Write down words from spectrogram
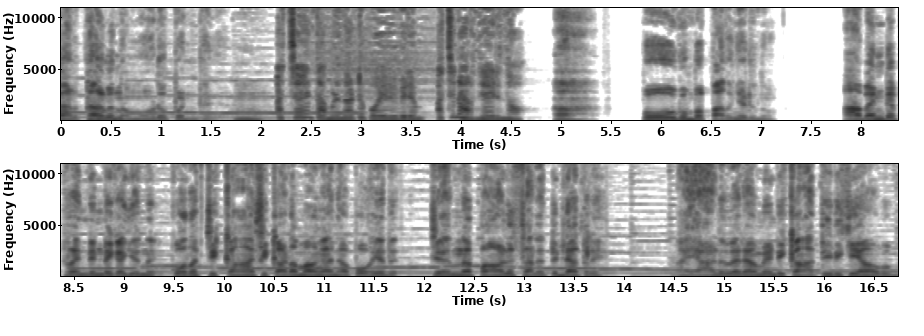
കർത്താവ് നമ്മോടൊപ്പമുണ്ട്. ഉം. അച്ചായൻ തമിഴ്നാട്ടിൽ പോയ വിവരം അച്ഛൻ അറിഞ്ഞായിരുന്നോ? ആ പോകുമ്പോ പറഞ്ഞിരുന്നു. അവന്റെ ഫ്രണ്ടിന്റെ കയ്യിൽ നിന്ന് കുറച്ച് കാശ് കടം വാങ്ങാനാ പോയത്. ചെന്നപ്പോ ആൾ സ്ഥലത്തില്ലാത്രേ. അയാൾ വരാൻ വേണ്ടി കാത്തിരിക്കയാവും.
